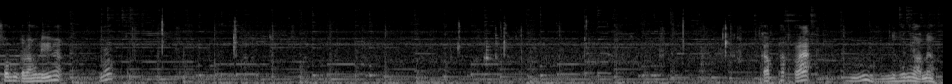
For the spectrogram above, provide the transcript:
ส้มกำลังดีฮะเนาะกับผักละ อืมนี่ทุกอย่างเนอะ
